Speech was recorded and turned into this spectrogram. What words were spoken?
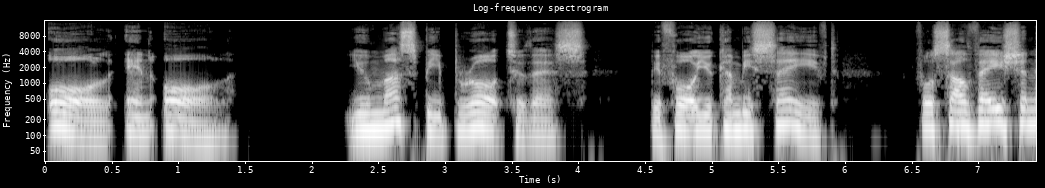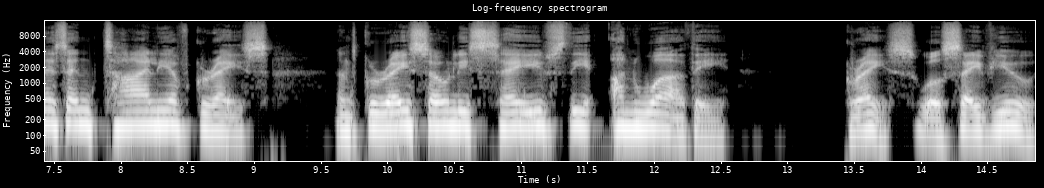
all in all. You must be brought to this before you can be saved, for salvation is entirely of grace, and grace only saves the unworthy. Grace will save you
